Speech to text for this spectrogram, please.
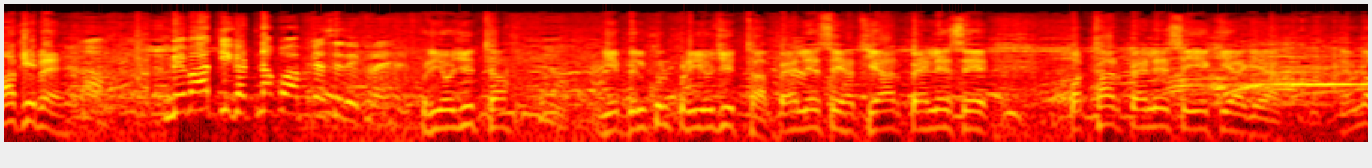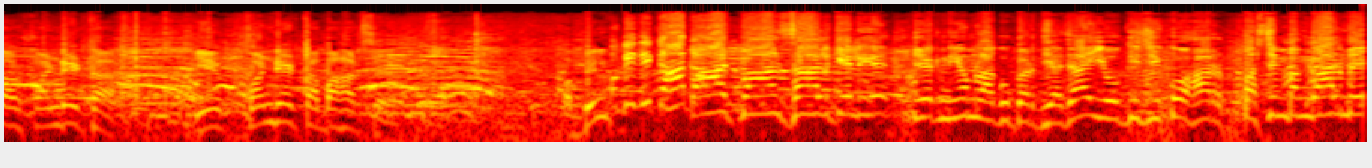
वाकिफ है। मेवात की घटना को आप कैसे देख रहे हैं? प्रयोजित था। ये बिल्कुल प्रयोजित था। पहले से हथियार पहले से पत्थर पहले से ये किया गया। और फंडेड था। ये फंडेड था बाहर से। योगी जी कहा पाँच पाँच साल के लिए एक नियम लागू कर दिया जाए। योगी जी को हर पश्चिम बंगाल में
